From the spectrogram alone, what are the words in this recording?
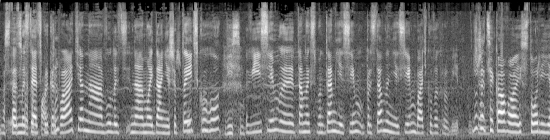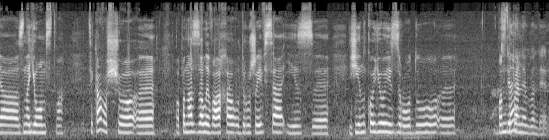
Мистецтв, мистецтв Прикарпаття. Прикарпаття на вулиці на майдані Шептицького. Вісім. Вісім е, там експон там є сім представлені сім батькових робіт. Дуже цікава історія знайомства. Цікаво, що е, Опанас Заливаха одружився із е, жінкою із роду е, Бандер. Степана Бандери.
